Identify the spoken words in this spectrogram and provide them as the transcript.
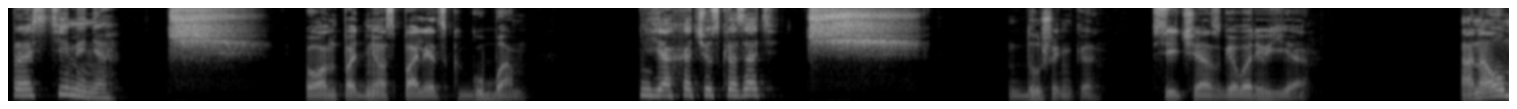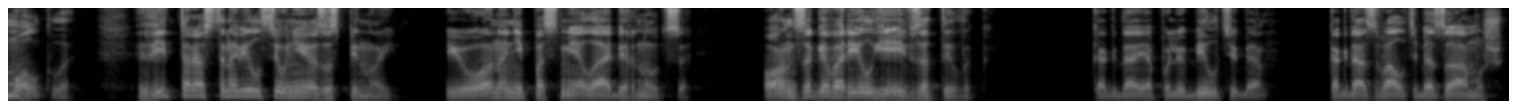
«Прости меня». Чш. Он поднес палец к губам. «Я хочу сказать...» Чш. «Душенька, сейчас говорю я». Она умолкла. Виттер остановился у нее за спиной. Иона не посмела обернуться. Он заговорил ей в затылок. «Когда я полюбил тебя, когда звал тебя замуж,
